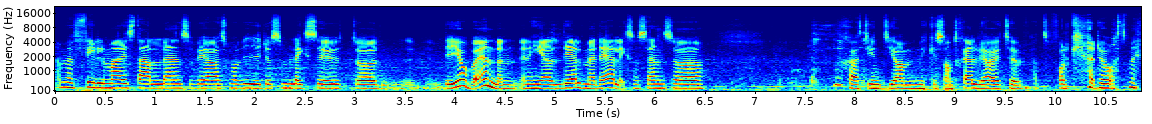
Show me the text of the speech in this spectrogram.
ja, men filmar i stallen så vi har små videos som läggs ut och vi jobbar ju ändå en, en hel del med det liksom. Sen så sköter ju inte jag mycket sånt själv. Jag har ju tur att folk gör det åt mig.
